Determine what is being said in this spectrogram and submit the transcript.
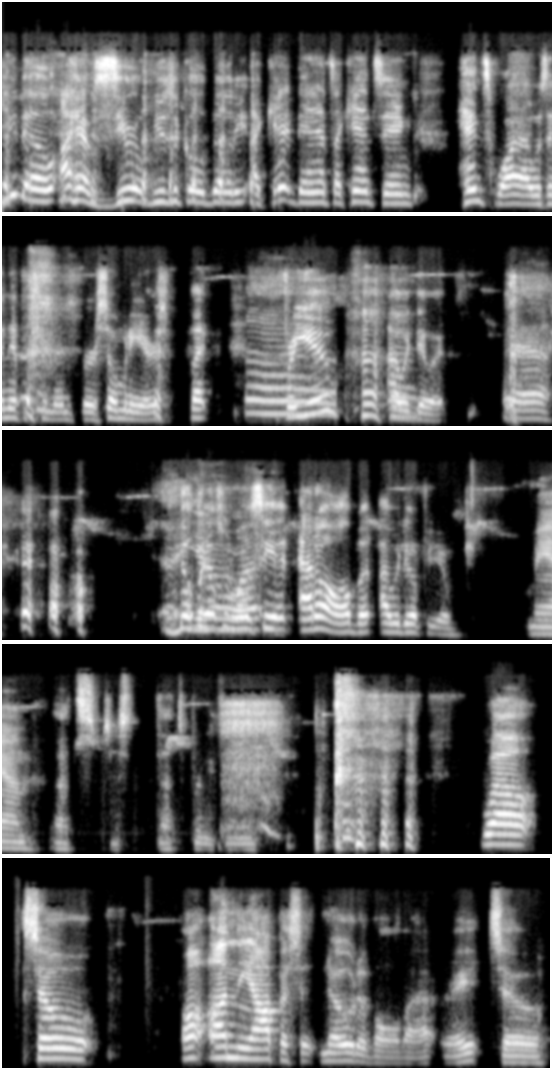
you know, I have zero musical ability. I can't dance. I can't sing. Hence why I was an infantryman for so many years. But For you, I would do it. Yeah. Nobody You else would want to see it at all, but I would do it for you. Man, that's just that's pretty funny. well, so on the opposite note of all that, right? So,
